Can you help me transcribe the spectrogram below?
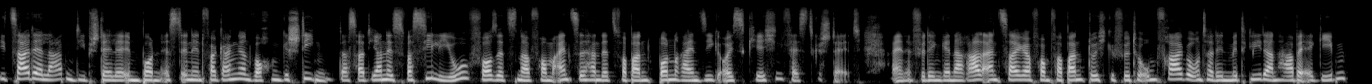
Die Zahl der Ladendiebstähle in Bonn ist in den vergangenen Wochen gestiegen. Das hat Janis Vassiliou, Vorsitzender vom Einzelhandelsverband Bonn-Rhein-Sieg-Euskirchen, festgestellt. Eine für den Generalanzeiger vom Verband durchgeführte Umfrage unter den Mitgliedern habe ergeben,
